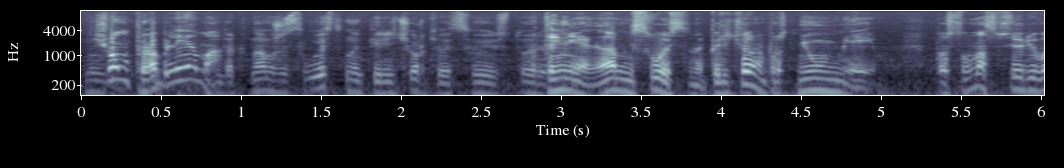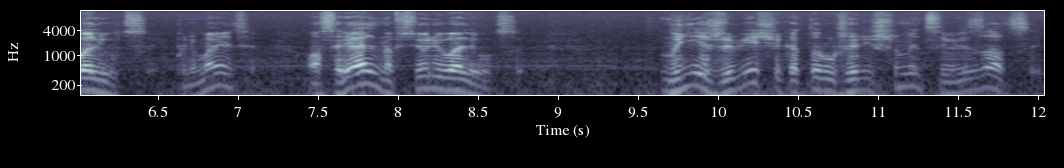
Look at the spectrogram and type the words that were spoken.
В Ну, чем проблема? Так нам же свойственно перечеркивать свою историю. Это не, нам не свойственно перечеркивать, мы просто не умеем. Просто у нас все революции, понимаете? У нас реально все революции. Но есть же вещи, которые уже решены цивилизацией.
